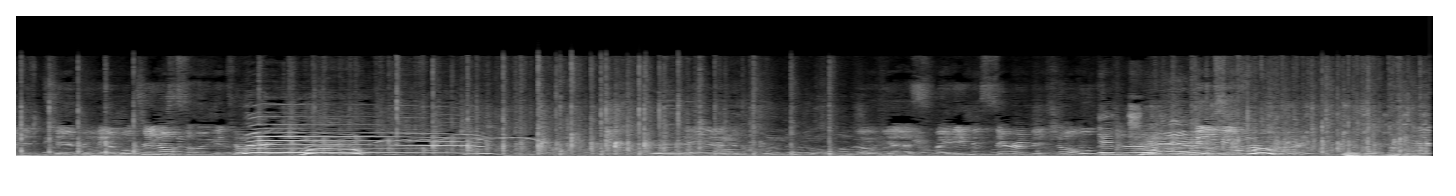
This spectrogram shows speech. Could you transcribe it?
And Tim Hamilton also on guitar. And, oh yes, my name is Sarah Mitchell. And Mitchell.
